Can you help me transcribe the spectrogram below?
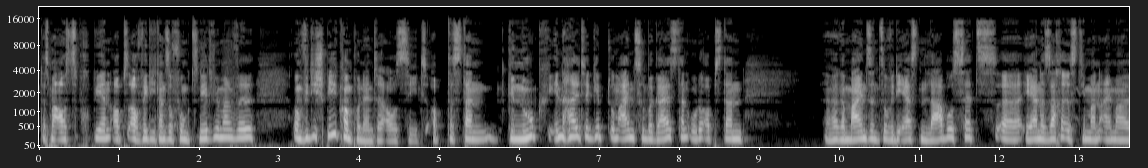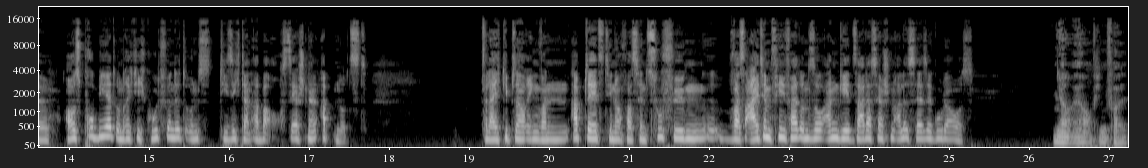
das mal auszuprobieren, ob es auch wirklich dann so funktioniert, wie man will. Und wie die Spielkomponente aussieht. Ob das dann genug Inhalte gibt, um einen zu begeistern, oder ob es dann gemein sind, so wie die ersten Labo-Sets, äh, eher eine Sache ist, die man einmal ausprobiert und richtig cool findet und die sich dann aber auch sehr schnell abnutzt. Vielleicht gibt es auch irgendwann Updates, die noch was hinzufügen. Was Itemvielfalt und so angeht, sah das ja schon alles sehr, sehr gut aus. Ja, ja, auf jeden Fall.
